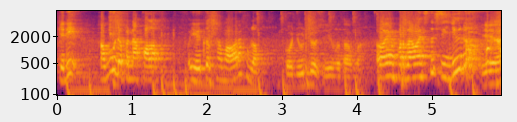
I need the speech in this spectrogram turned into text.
Jadi kamu udah pernah collab YouTube sama orang belum? Kok judo sih pertama. Oh yang pertama itu si Judo. Iya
